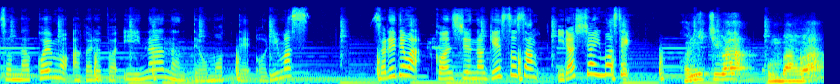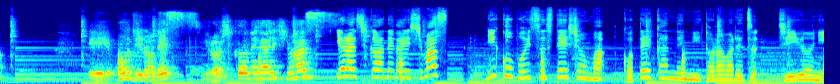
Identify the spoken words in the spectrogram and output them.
そんな声も上がればいいななんて思っております。それでは今週のゲストさんいらっしゃいませ。こんにちはこんばんは、えー、大次郎です。よろしくお願いします。よろしくお願いしますニコボイスステーションは固定観念にとらわれず自由に。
